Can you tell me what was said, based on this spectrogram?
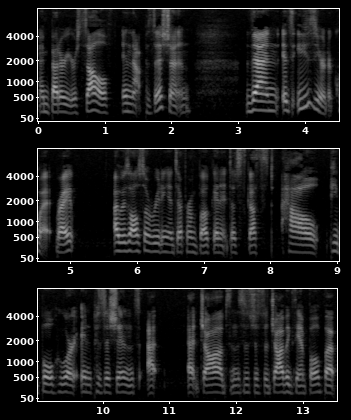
and better yourself in that position then it's easier to quit right i was also reading a different book and it discussed how people who are in positions at at jobs and this is just a job example but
